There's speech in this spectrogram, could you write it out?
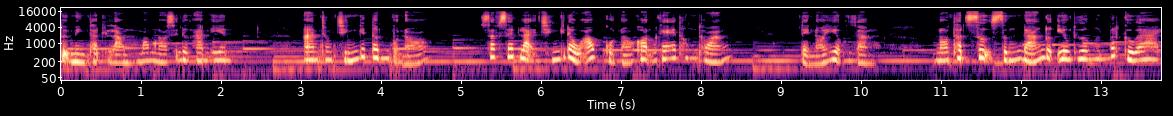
Tụi mình thật lòng mong nó sẽ được an yên, an trong chính cái tâm của nó, sắp xếp lại chính cái đầu óc của nó gọn ghẽ thông thoáng, để nó hiểu rằng nó thật sự xứng đáng được yêu thương hơn bất cứ ai.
